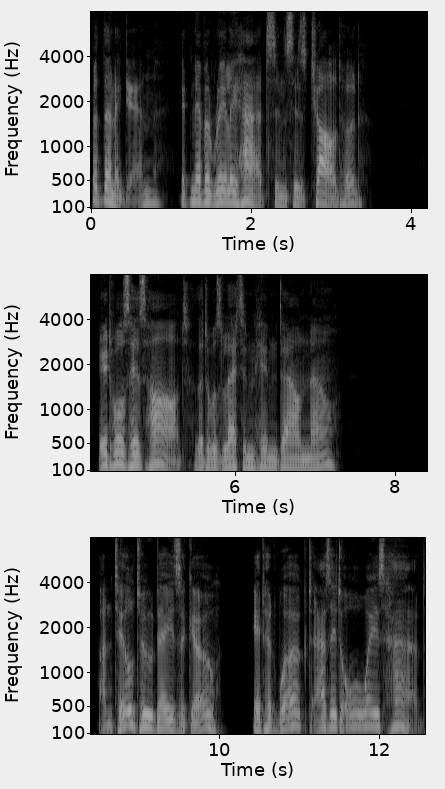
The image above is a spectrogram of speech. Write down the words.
but then again, it never really had since his childhood. It was his heart that was letting him down now. Until two days ago, it had worked as it always had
